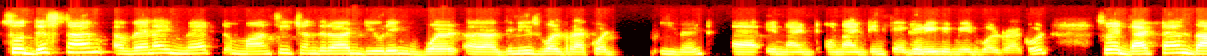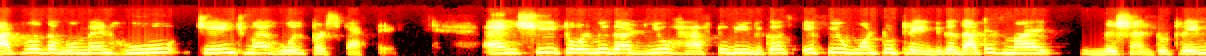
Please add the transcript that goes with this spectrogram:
So this time uh, when i met mansi chandra during world uh, guinness world record event uh, in nine, on 19 february Hmm. we made world record. So at that time that was the woman who changed my whole perspective. And she told me that Hmm. you have to be because if you want to train because that is my mission to train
